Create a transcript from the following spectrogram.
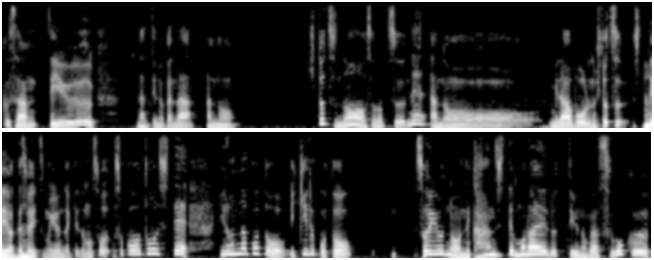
クさんっていう、なんていうのかな、あの、一つの、その通ね、あのミラーボールの一つって私はいつも言うんだけども、うんうん、そ、そこを通して、いろんなことを、生きること、そういうのをね、感じてもらえるっていうのが、すごく、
